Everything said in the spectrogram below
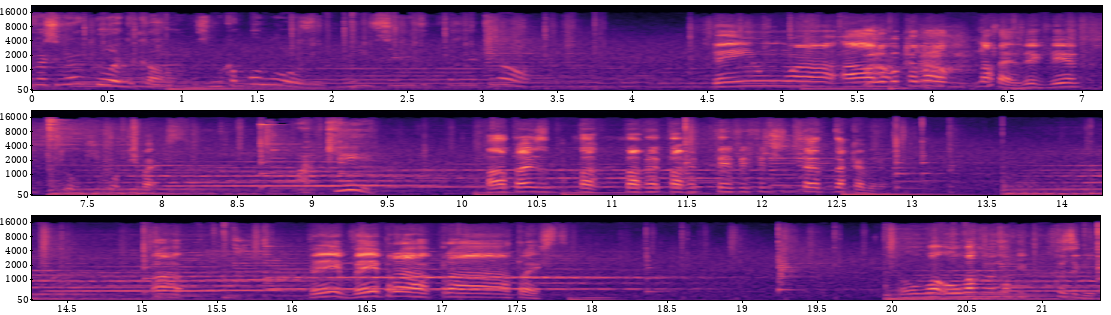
Vai, vai ser meio doido, cara. Vai ser meio cabuloso. Não sei o que eu fazendo aqui, não. Tem uma. A louca na, na trás, vê, vê o que o que faz. Aqui? Tá atrás, tá pra frente, pra frente, frente, frente da, da câmera. Tá. Vem, vem pra, pra trás. O, o máximo que conseguir.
